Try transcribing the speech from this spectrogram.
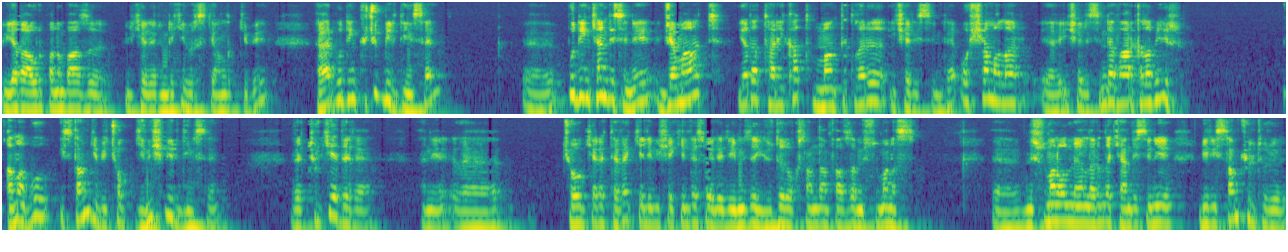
ya da Avrupa'nın bazı ülkelerindeki Hristiyanlık gibi, eğer bu din küçük bir dinse, e, bu din kendisini cemaat ya da tarikat mantıkları içerisinde, o şemalar e, içerisinde var kılabilir. Ama bu İslam gibi çok geniş bir dinse ve Türkiye'de de hani e, çoğu kere tevekkeli bir şekilde söylediğimizde %90'dan fazla Müslümanız. Müslüman olmayanların da kendisini bir İslam kültürü,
